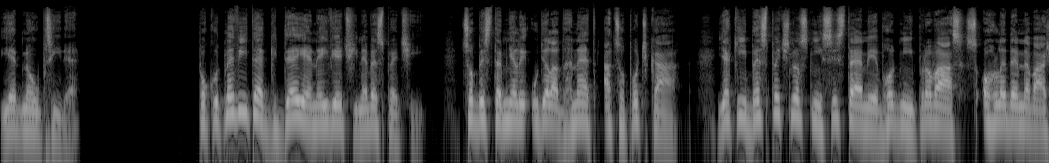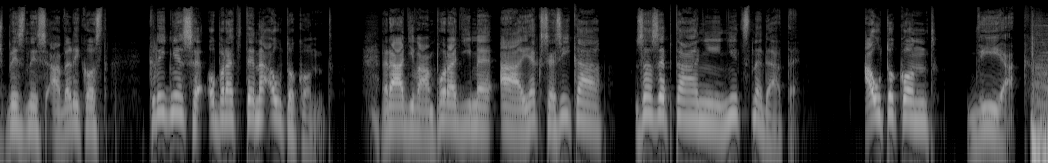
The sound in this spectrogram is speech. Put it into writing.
jednou přijde. Pokud nevíte, kde je největší nebezpečí, co byste měli udělat hned a co počká, jaký bezpečnostní systém je vhodný pro vás s ohledem na váš biznis a velikost, klidně se obraťte na autokont. Rádi vám poradíme a, jak se říká, za zeptání nic nedáte. Autokont ví jak.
